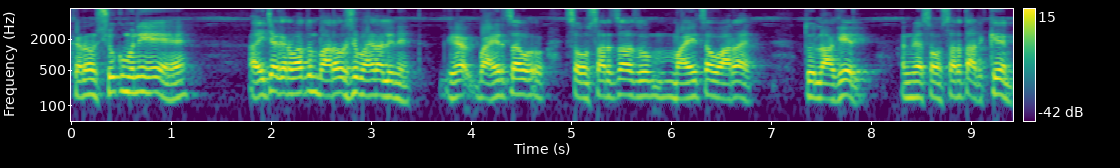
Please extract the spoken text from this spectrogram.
कारण शुकमुनी हे आईच्या गर्भातून बारा वर्ष बाहेर आले नाहीत. ह्या बाहेरचा संसाराचा जो मायेचा वारा आहे तो लागेल आणि मी या संसारात अडकेन.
